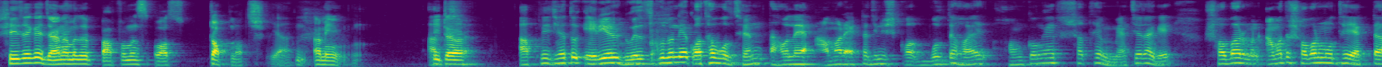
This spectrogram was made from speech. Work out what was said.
সেই জায়গায় জাহান আহমেদের পারফরমেন্স ওয়াজ টপ নচ আমি এটা- আপনি যেহেতু এরিয়াল ডুয়েলসগুলো নিয়ে কথা বলছেন তাহলে আমার একটা জিনিস বলতে হয় হংকং এর সাথে ম্যাচের আগে সবার মানে আমাদের সবার মধ্যে একটা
